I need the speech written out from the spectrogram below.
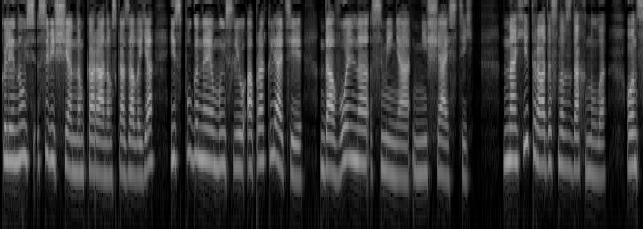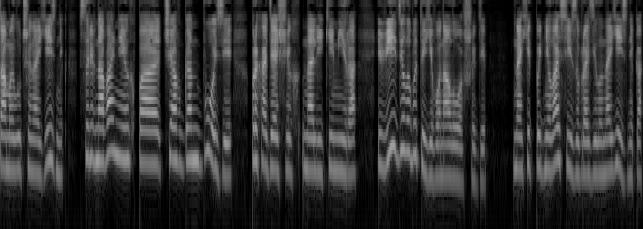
«Клянусь священным Кораном», — сказала я, испуганная мыслью о проклятии, «довольно с меня несчастий». Нахид радостно вздохнула. Он самый лучший наездник в соревнованиях по чавганбози, проходящих на лике мира. Видела бы ты его на лошади. Нахид поднялась и изобразила наездника,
